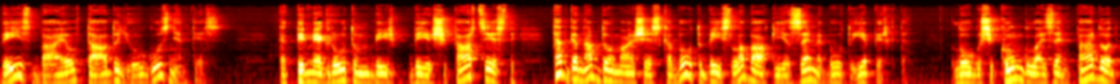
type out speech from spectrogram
bijis bail tādu jūgu uzņemties. Kad pirmie grūtumi bija bijuši pārciesti, tad gan apdomājušies, ka būtu bijis labāk, ja zeme būtu iepirkta lūguši kungu, lai zemi pārdod,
